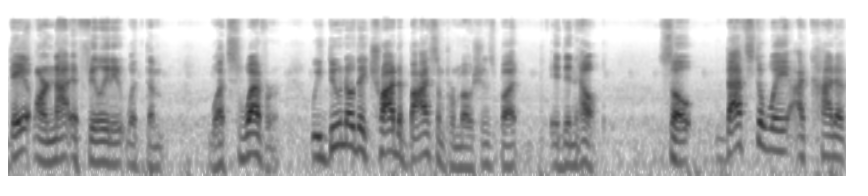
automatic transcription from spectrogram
they are not affiliated with them whatsoever. We do know they tried to buy some promotions, but it didn't help. So that's the way I kind of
